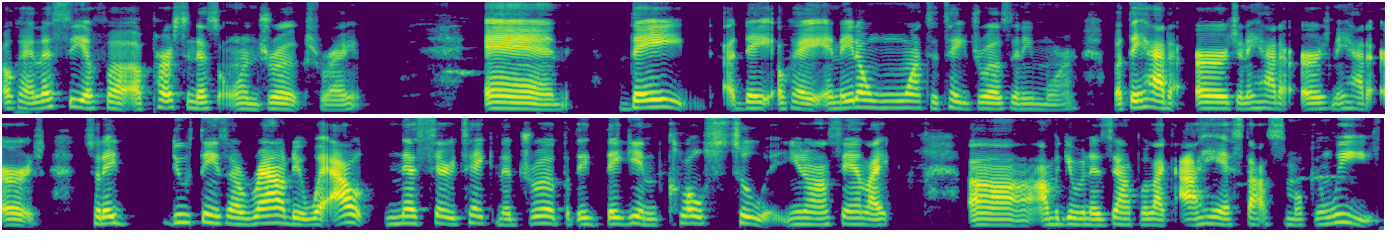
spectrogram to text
okay, let's see if a, a person that's on drugs, right? And they uh, they okay and they don't want to take drugs anymore but they had an urge and they had an urge and they had an urge. So they do things around it without necessarily taking the drug but they, they getting close to it you know what i'm saying? Like uh i'm gonna give an example like i had stopped smoking weed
